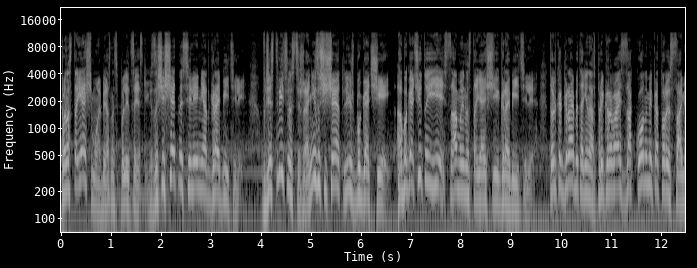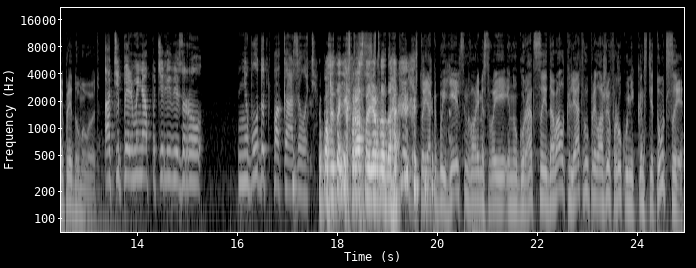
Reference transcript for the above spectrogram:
По-настоящему обязанность полицейских – защищать население от грабителей. В действительности же они защищают лишь богачей. А богачи-то и есть самые настоящие грабители. Только грабят они нас, прикрываясь законами, которые сами придумывают. А теперь меня по телевизору не будут показывать. После таких фраз, наверное, да. Что якобы Ельцин во время своей инаугурации давал клятву, приложив руку не к Конституции,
